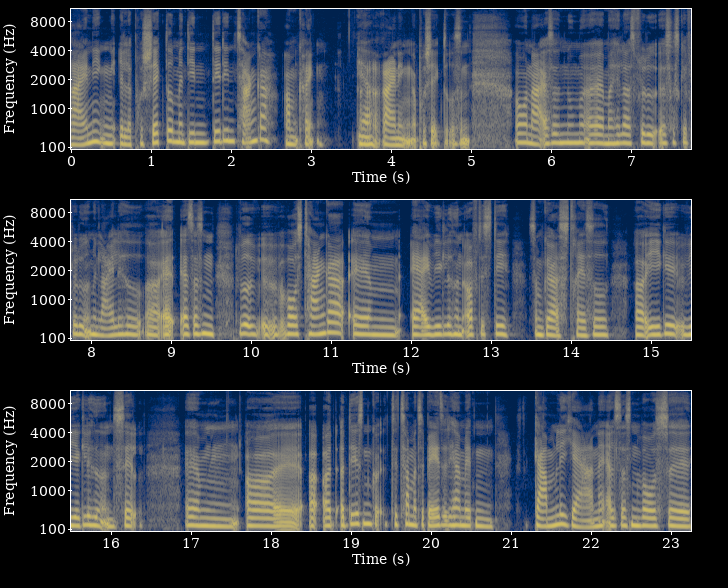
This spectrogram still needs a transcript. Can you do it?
regningen eller projektet, men din, det er dine tanker omkring ja. regningen og projektet. Og sådan, åh oh, nej, altså nu må jeg må hellere også flytte ud, så skal jeg flytte ud af min lejlighed. Og, altså sådan, du ved, øh, vores tanker øhm, er i virkeligheden oftest det, som gør os stresset, og ikke virkeligheden selv. Øhm, og, øh, og, og, og det, er sådan, det tager mig tilbage til det her med den gamle hjerne, altså sådan vores øh,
